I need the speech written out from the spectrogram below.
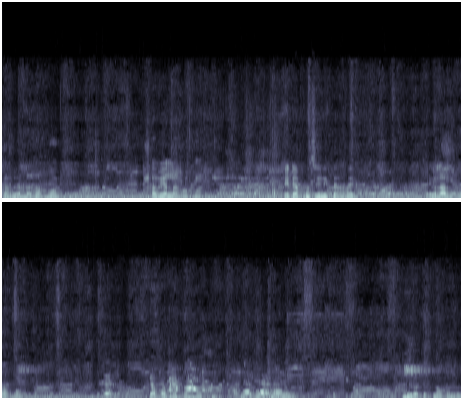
সবই আল্লাহ রহমান সবই আল্লাহ রহমান এটা বুঝিয়ে নিতে হবে। এগুলো আল্লাহ রহমান হজরত বলমসি এখানে নগণ্য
